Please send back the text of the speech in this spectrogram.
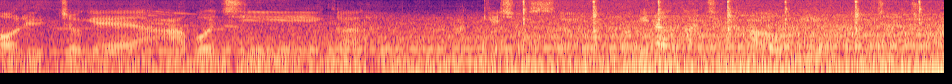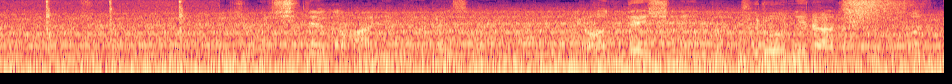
어릴 적에 아버지가 안 계셨어요. 형이랑 같이 가오리 관찰 좀 하고 시대가 많이 변해서 연 대신에 뭐 드론이라는 건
